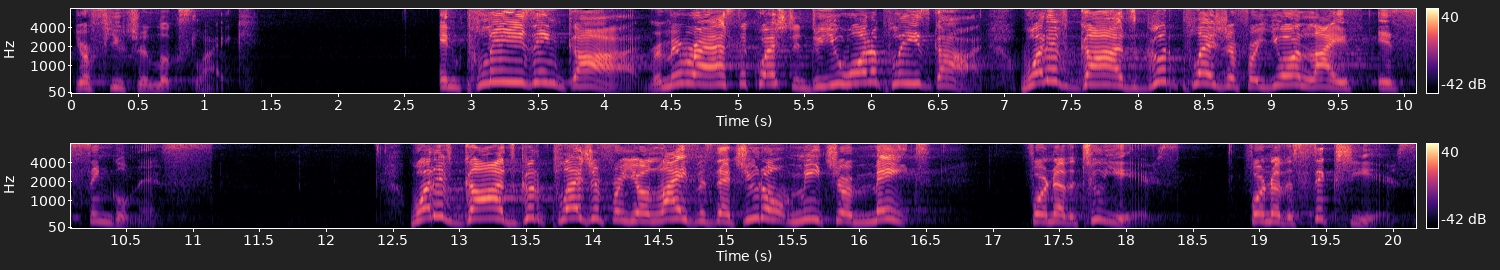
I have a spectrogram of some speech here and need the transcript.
your future looks like. In pleasing God, remember I asked the question do you want to please God? What if God's good pleasure for your life is singleness? What if God's good pleasure for your life is that you don't meet your mate for another two years, for another six years,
